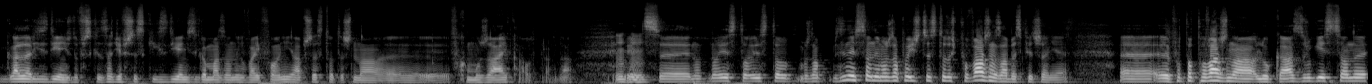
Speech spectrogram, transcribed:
galerii zdjęć, do wszystkich, w zasadzie wszystkich zdjęć zgromadzonych w iPhone, a przez to też na, w chmurze iCloud, prawda? Mhm. Więc no, no jest, to, jest to, można, z jednej strony można powiedzieć, że to jest to dość poważne zabezpieczenie, e, po, po, poważna luka, z drugiej strony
